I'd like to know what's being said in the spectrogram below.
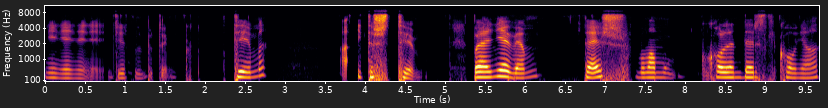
nie, nie, nie, nie, gdzie ten? Tym, a i też tym. Bo ja nie wiem też, bo mam holenderski konia,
